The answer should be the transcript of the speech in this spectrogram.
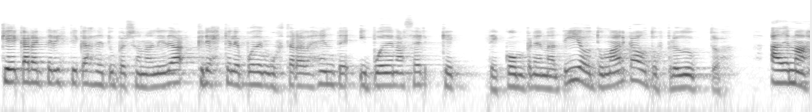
qué características de tu personalidad crees que le pueden gustar a la gente y pueden hacer que te compren a ti o tu marca o tus productos. Además,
